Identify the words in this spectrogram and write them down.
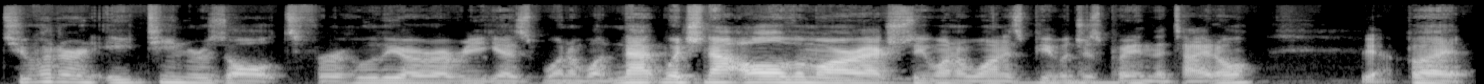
218 results for Julio Rodriguez one on one. Not which not all of them are actually one on one as people just putting the title. Yeah. But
